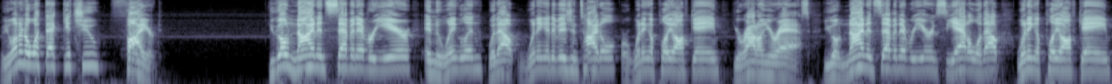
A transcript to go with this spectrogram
You want to know what that gets you? Fired. You go nine and seven every year in New England without winning a division title or winning a playoff game, you're out on your ass. You go nine and seven every year in Seattle without winning a playoff game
